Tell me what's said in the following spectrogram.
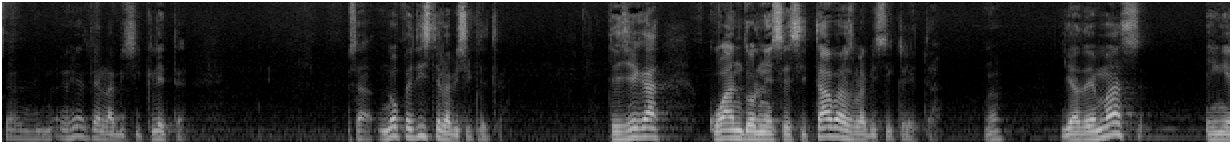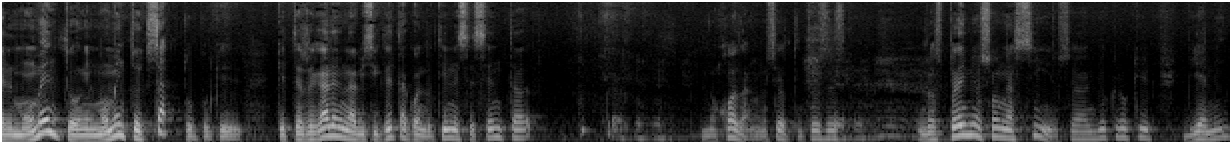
sea, imagínate la bicicleta. O sea, no pediste la bicicleta. Te llega cuando necesitabas la bicicleta, ¿no? Y además, en el momento, en el momento exacto, porque que te regalen la bicicleta cuando tienes 60, no jodan, ¿no es cierto? Entonces, los premios son así, o sea, yo creo que vienen,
